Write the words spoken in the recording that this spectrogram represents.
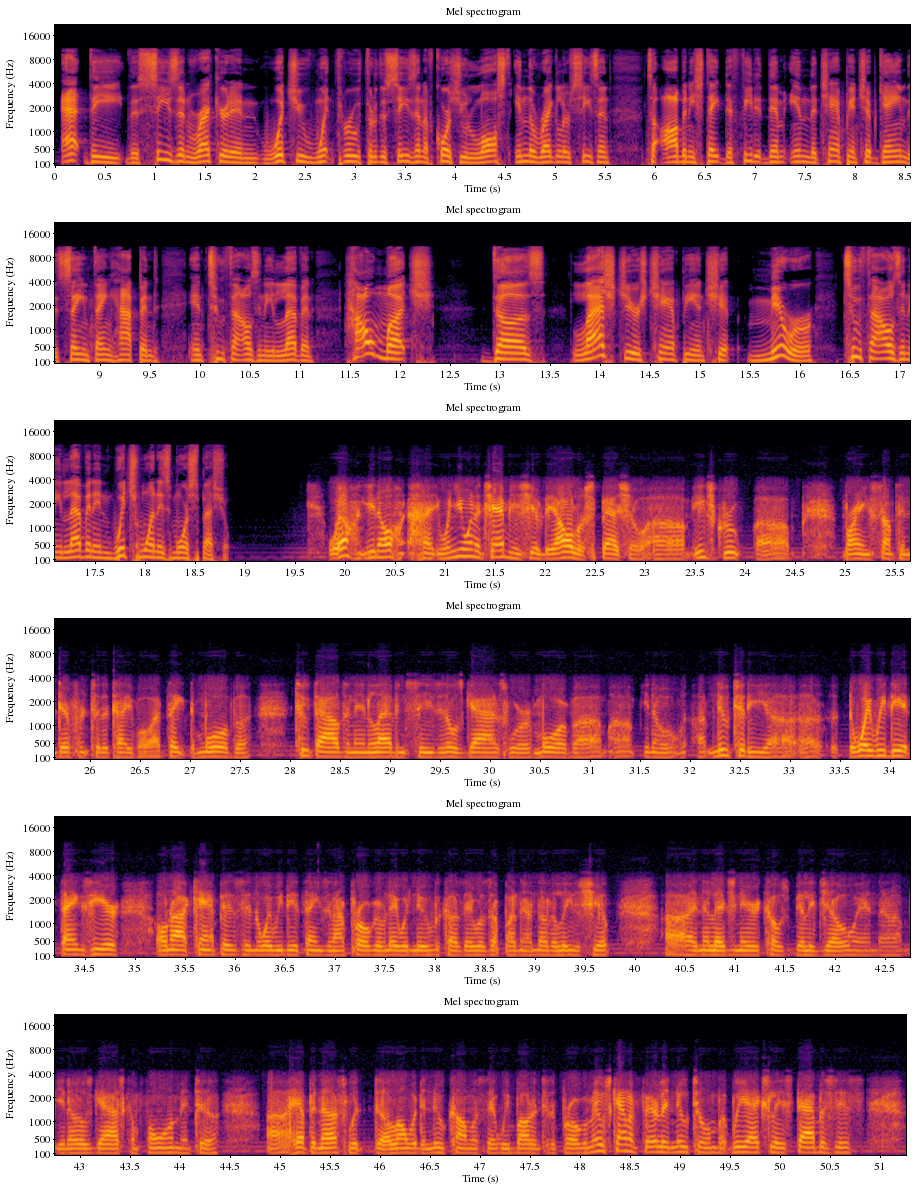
at the the season record and what you went through through the season, of course, you lost in the regular season to Albany State, defeated them in the championship game. The same thing happened in 2011. How much does last year's championship mirror 2011, and which one is more special? Well, you know, when you win a championship, they all are special. Um, each group uh, brings something different to the table. I think the more of a 2011 season, those guys were more of a, uh, you know, uh, new to the uh, uh, the way we did things here on our campus and the way we did things in our program. They were new because they was up under another leadership uh, and the legendary coach Billy Joe, and um, you know, those guys conform into uh, helping us with along with the newcomers that we brought into the program. It was kind of fairly new to them, but we actually established this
